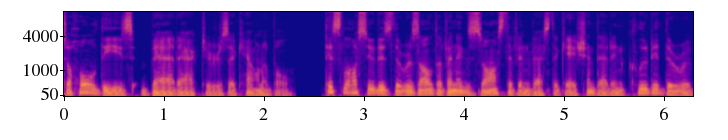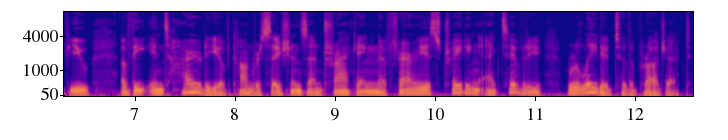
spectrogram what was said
to hold these bad actors accountable. This lawsuit is the result of an exhaustive investigation that included the review of the entirety of conversations and tracking nefarious trading activity related to the project,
